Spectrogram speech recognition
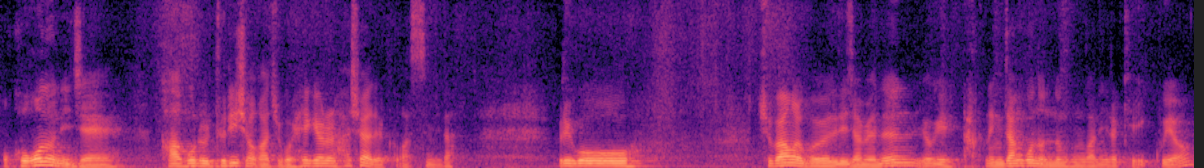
뭐 그거는 이제 가구를 들이셔 가지고 해결을 하셔야 될 것 같습니다. 그리고 주방을 보여드리자면은 여기 딱 냉장고 넣는 공간이 이렇게 있고요.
